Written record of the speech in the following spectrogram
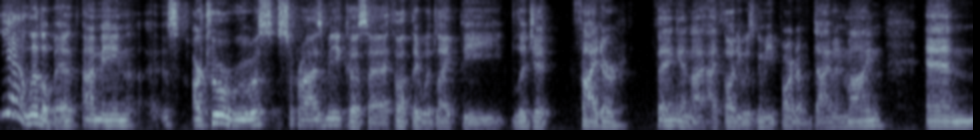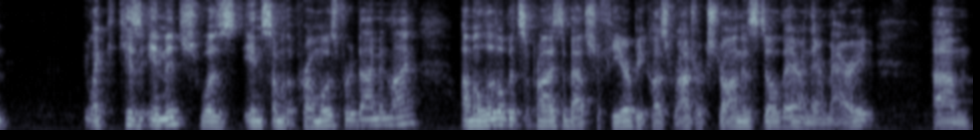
Yeah, a little bit. I mean, Arturo Ruas surprised me because I, I thought they would like the legit fighter thing, and I, I thought he was going to be part of Diamond Mine, and like his image was in some of the promos for Diamond Mine. I'm a little bit surprised about Shafir because Roderick Strong is still there and they're married. Um,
